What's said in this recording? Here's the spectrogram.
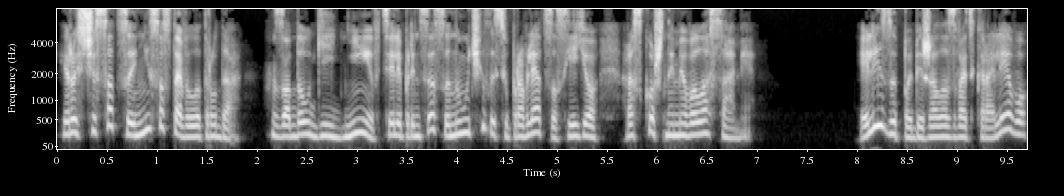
и расчесаться не составило труда. За долгие дни в теле принцессы научилась управляться с ее роскошными волосами. Элиза побежала звать королеву,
